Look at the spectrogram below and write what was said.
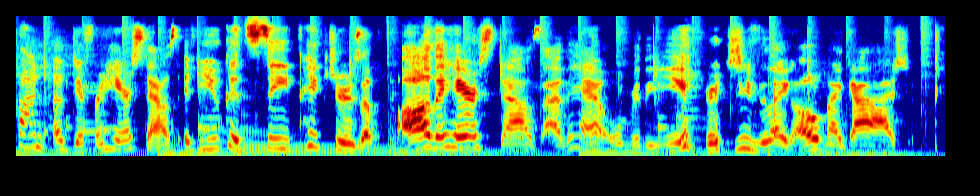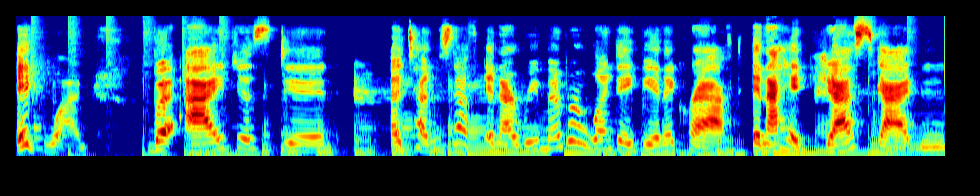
ton of different hairstyles. If you could see pictures of all the hairstyles I've had over the years, you'd be like, oh my gosh, pick one. But I just did a ton of stuff. And I remember one day being at Kraft and I had just gotten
